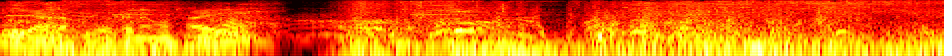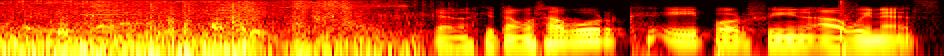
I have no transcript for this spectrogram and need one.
Y ya casi lo tenemos ahí. Ya nos quitamos a Burke y por fin a Wineth.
